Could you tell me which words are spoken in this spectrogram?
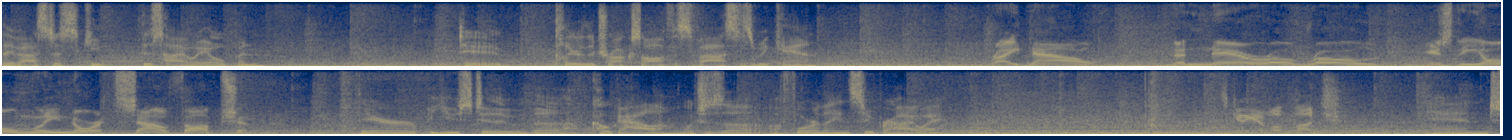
They've asked us to keep this highway open to clear the trucks off as fast as we can. Right now, the narrow road is the only north south option. They're used to the Coquihalla, which is a, a four lane superhighway, Just gonna give him a punch. and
